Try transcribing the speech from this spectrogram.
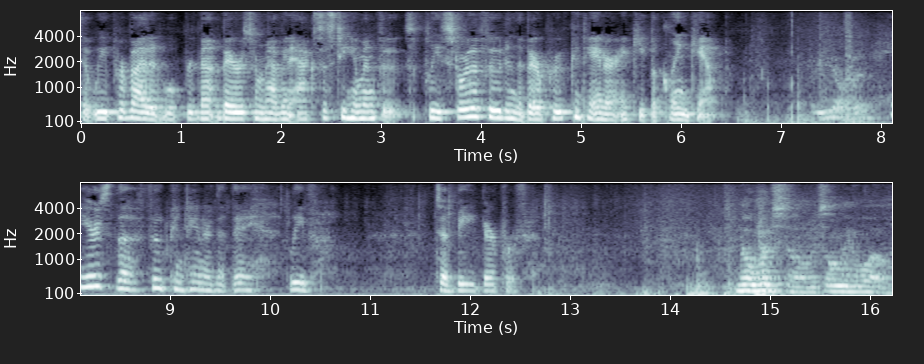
that we provided will prevent bears from having access to human foods. Please store the food in the bear-proof container and keep a clean camp. Here's the food container that they leave to be bear proof. No wood stove, it's only oil.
